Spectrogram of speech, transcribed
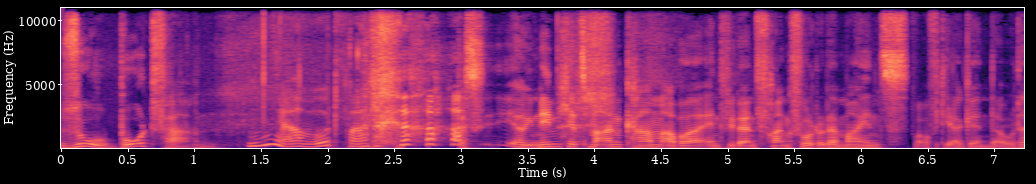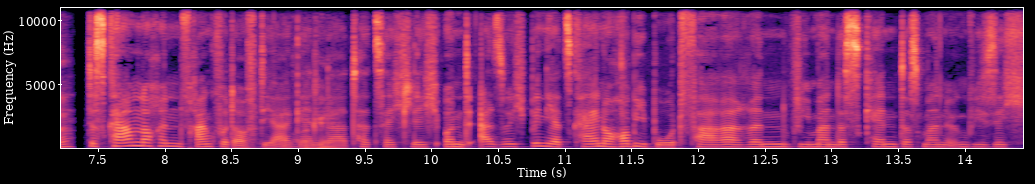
So, Bootfahren. Hm, ja, Bootfahren. das nehme ich jetzt mal an, kam aber entweder in Frankfurt oder Mainz auf die Agenda, oder? Das kam noch in Frankfurt auf die Agenda okay. tatsächlich. Und also ich bin jetzt keine Hobbybootfahrerin, wie man das kennt, dass man irgendwie sich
